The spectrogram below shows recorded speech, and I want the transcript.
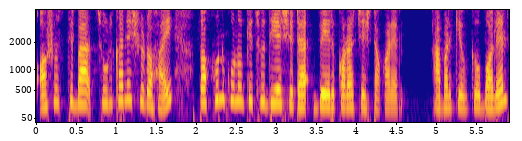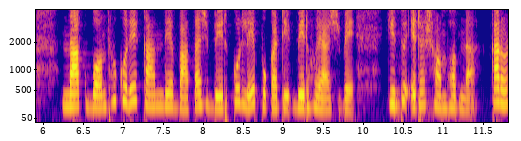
অস্বস্তি বা চুলকানি শুরু হয়, তখন কোনো কিছু দিয়ে সেটা বের করার চেষ্টা করেন। আবার কেউ কেউ বলেন, নাক বন্ধ করে কান দিয়ে বাতাস বের করলে পোকাটি বের হয়ে আসবে। কিন্তু এটা সম্ভব না, কারণ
